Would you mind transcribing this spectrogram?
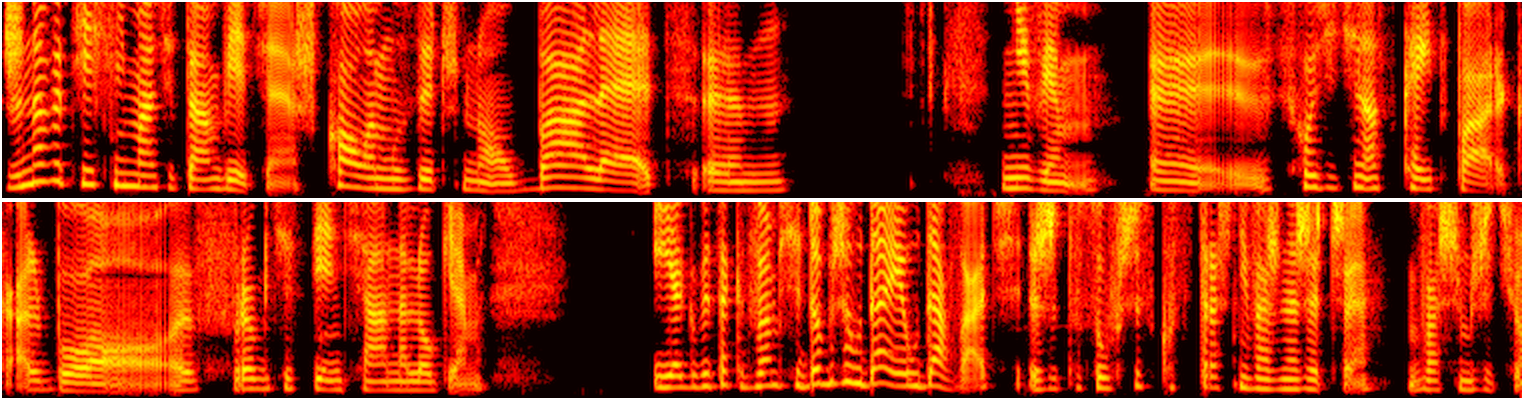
Że nawet jeśli macie tam, wiecie, szkołę muzyczną, balet, ym, nie wiem, yy, schodzicie na skatepark albo robicie zdjęcia analogiem, i jakby tak wam się dobrze udaje udawać, że to są wszystko strasznie ważne rzeczy w waszym życiu,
